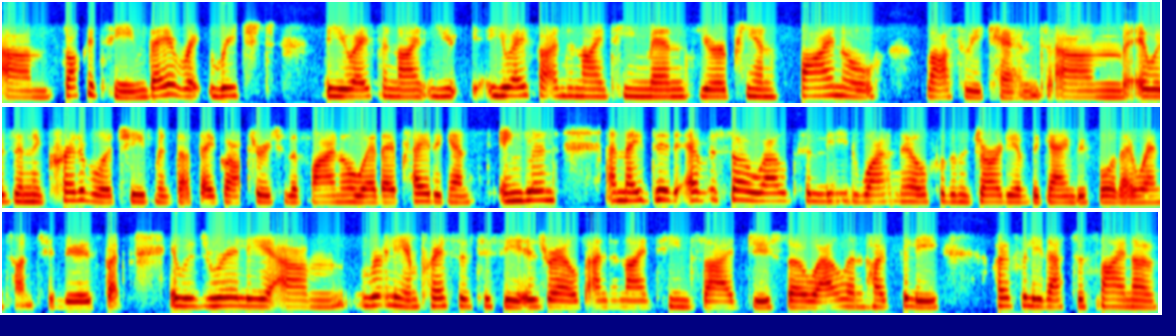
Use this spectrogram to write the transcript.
um, soccer team. They re- reached the UEFA, nine, UEFA under 19 men's European final last weekend. Um, it was an incredible achievement that they got through to the final where they played against England and they did ever so well to lead 1 0 for the majority of the game before they went on to lose. But it was really, um, really impressive to see Israel's under 19 side do so well and hopefully, hopefully that's a sign of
